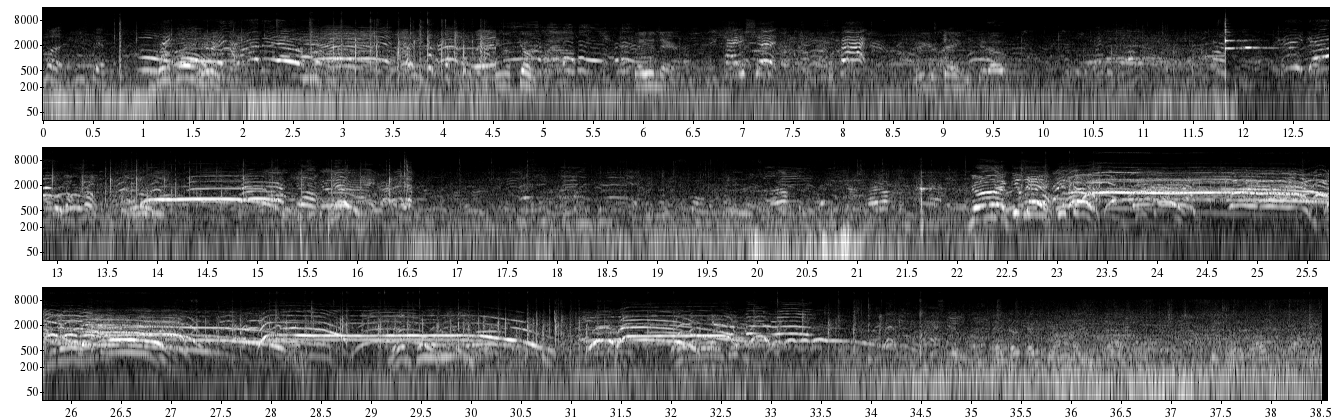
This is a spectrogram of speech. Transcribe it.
Look, who's this? Let's go. Stay in there. Be patient. Sit back. Do your thing, kiddo.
